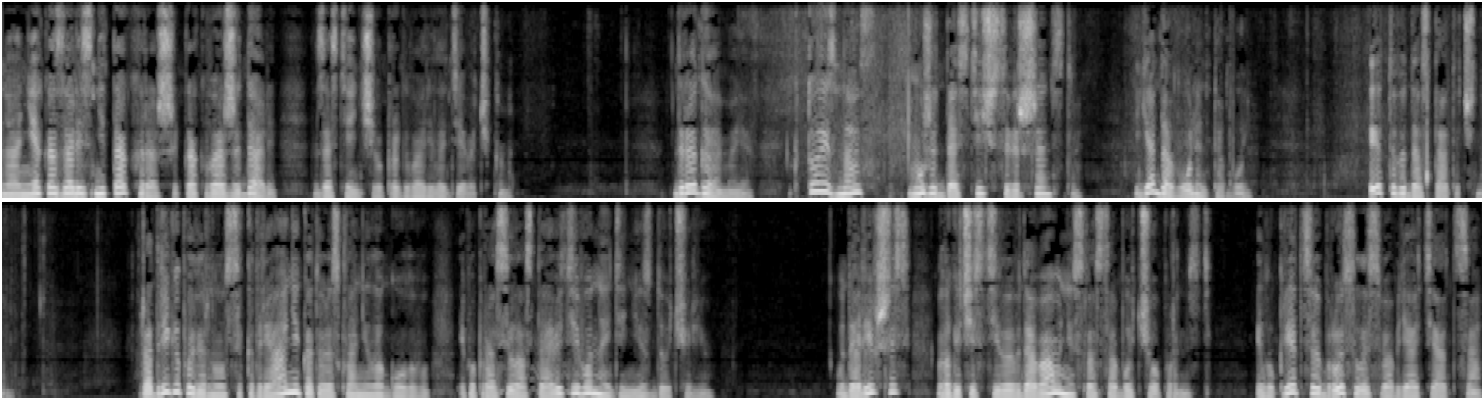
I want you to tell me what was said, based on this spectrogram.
«Но они оказались не так хороши, как вы ожидали», — застенчиво проговорила девочка. «Дорогая моя, кто из нас может достичь совершенства? Я доволен тобой. Этого достаточно». Родриго повернулся к Адриане, которая склонила голову, и попросил оставить его наедине с дочерью. Удалившись, благочестивая вдова унесла с собой чопорность, и Лукреция бросилась в объятия отца,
